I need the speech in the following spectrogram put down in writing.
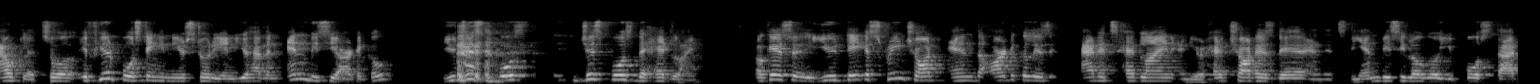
outlets. So if you're posting in your story and you have an NBC article, you just post just post the headline. Okay, so you take a screenshot and the article is at its headline and your headshot is there and it's the NBC logo. You post that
